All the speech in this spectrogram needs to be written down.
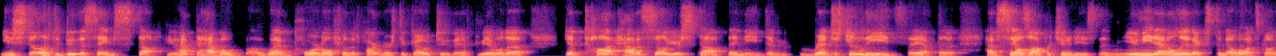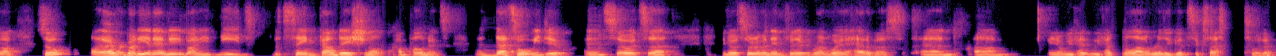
you still have to do the same stuff. You have to have a, a, web portal for the partners to go to. They have to be able to get taught how to sell your stuff. They need to register leads. They have to have sales opportunities. Then you need analytics to know what's going on. So everybody and anybody needs the same foundational components, and that's what we do. And so it's a, you know, it's sort of an infinite runway ahead of us. And um, you know, we've had we've had a lot of really good success with it.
